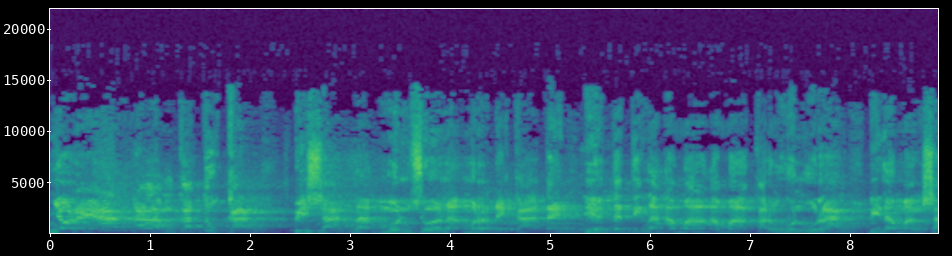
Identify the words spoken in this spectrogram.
Nyoreang alam katukang bisa nak muncul merdeka teh tetina amal-amal karuhun urang. Dina mangsa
